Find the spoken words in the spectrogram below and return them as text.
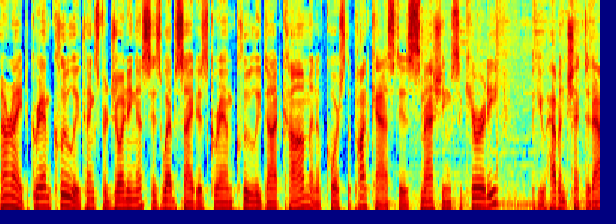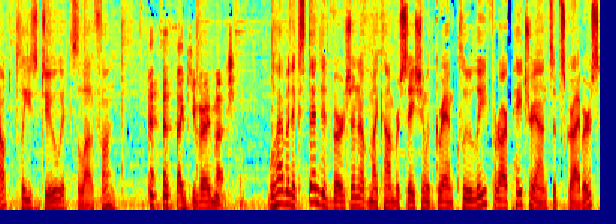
All right, Graham Cluley, thanks for joining us. His website is grahamcluley.com, and of course, the podcast is Smashing Security. If you haven't checked it out, please do. It's a lot of fun. Thank you very much. We'll have an extended version of my conversation with Graham Cluley for our Patreon subscribers.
